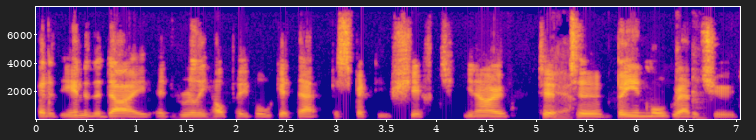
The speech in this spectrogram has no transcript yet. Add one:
But at the end of the day, it really helped people get that perspective shift, you know, to, Yeah. to be in more gratitude,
